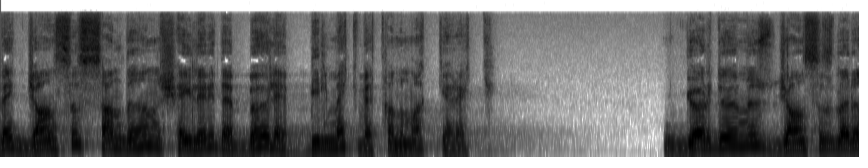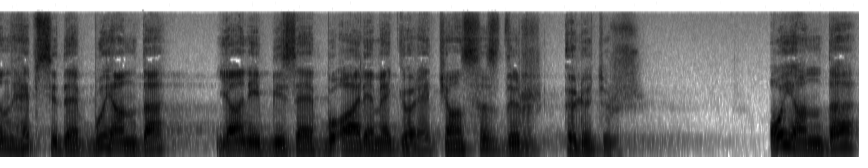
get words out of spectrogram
ve cansız sandığın şeyleri de böyle bilmek ve tanımak gerek. Gördüğümüz cansızların hepsi de bu yanda yani bize bu aleme göre cansızdır, ölüdür. O yanda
